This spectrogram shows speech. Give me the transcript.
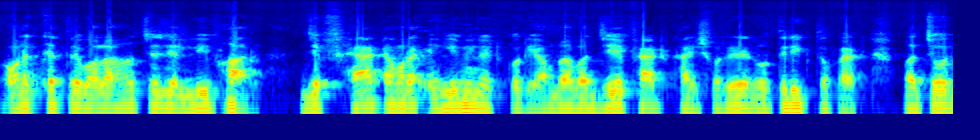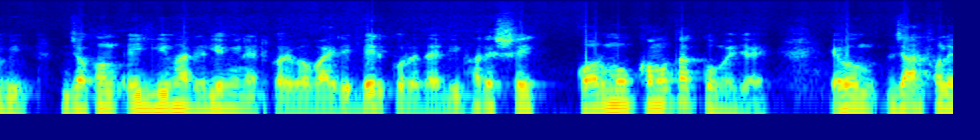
অনেক ক্ষেত্রে বলা হচ্ছে যে লিভার যে ফ্যাট আমরা এলিমিনেট করি, আমরা আবার যে ফ্যাট খাই, শরীরের অতিরিক্ত ফ্যাট বা চর্বি, যখন এই লিভার এলিমিনেট করে বা বাইরে বের করে দেয় লিভারের সেই কর্মক্ষমতা কমে যায় এবং যার ফলে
